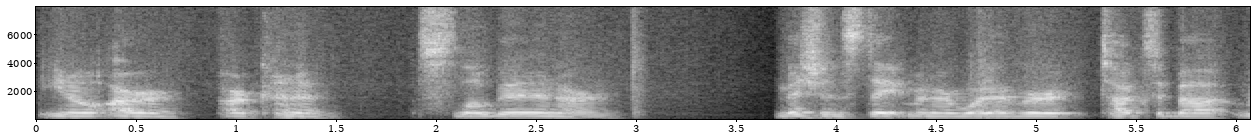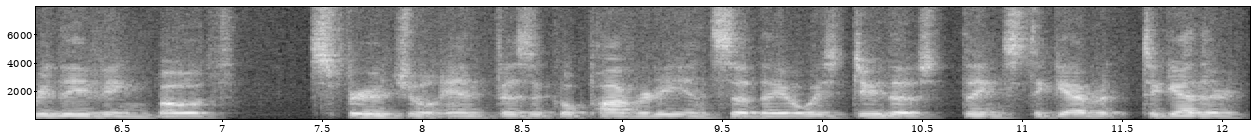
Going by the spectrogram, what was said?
you know our our kind of slogan our mission statement or whatever talks about relieving both spiritual and physical poverty and so they always do those things together together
